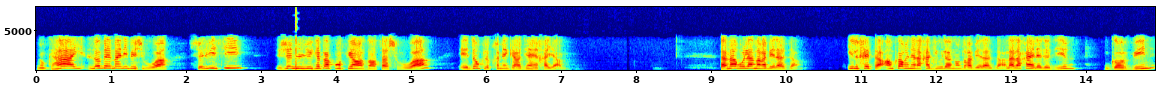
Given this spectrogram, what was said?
Donc, l'omemani beshvoa. Celui-ci, je ne lui fais pas confiance dans sa chevoua. Et donc, le premier gardien est Chayab. Tamaroula Marabi Lazar. Il cheta. Encore une halakha au nom de Rabbi elle est de dire, Govin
